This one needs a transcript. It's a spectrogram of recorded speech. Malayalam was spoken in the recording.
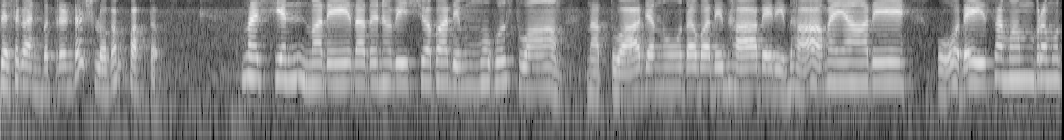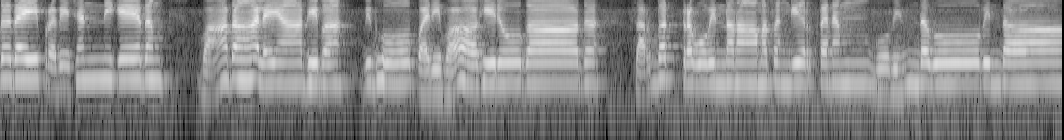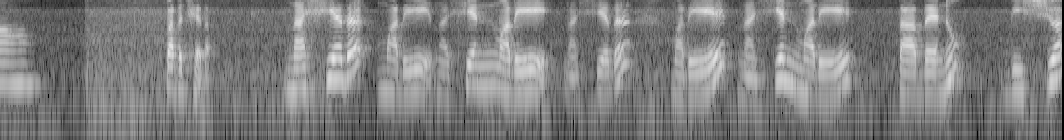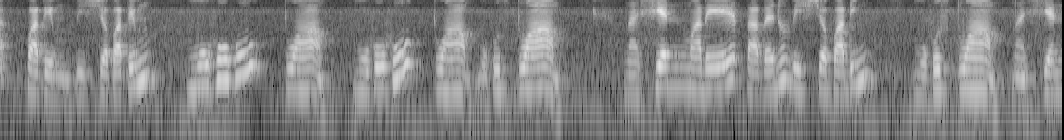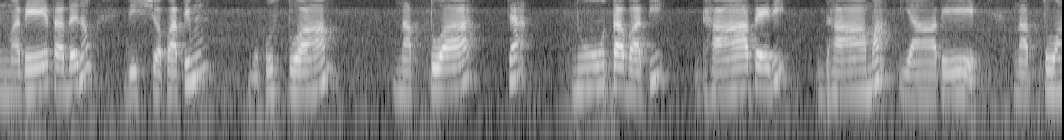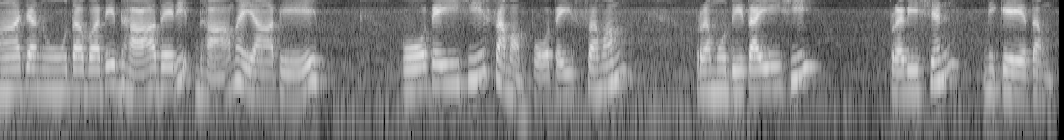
ദശക അൻപത്തിരണ്ട് ശ്ലോകം പത്ത്. നശ്യന്മതേതനു വിശ്വപതിം മുഹുസ്വാം നത്വാജനൂതവതി ധാതരിധാമയാദേ പോതൈ സമം പ്രമുദതൈ പ്രവിശന്നികേതം വാതാലയാധിപ വിഭോ പരിപാഹി രോഗാത് സർവത്ര ഗോവിന്ദനാമ സങ്കീർത്തനം ഗോവിന്ദ ഗോവിന്ദ. പദച്ഛേദം. നശ്യത് മതേ നശ്യന്മതേ നശ്യത് മതേ നശ്യന്മതേ തദനു വിശ്വപതിം വിശ്വപതിം മുഹുഹു ത്വാം മുഹുഹു ത്വാം മുഹുസ്ത്വാം. നശ്യന്മതേ തദനു വിശ്വപതിം മുഹുസ്ത്വാം. നശ്യന്മതേ തദനു വിശ്വപതിം മുഹുസ്ത്വാം. നത്വാ ച നൂതവതി ധാതരി ധാമ യാതേ. നത്വാച നൂതവതി ധാതരി ധാമയാതേ പോതൈः സമം പോതൈः സമം പ്രമുദിതൈः പ്രവിശൻ നികേതം.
